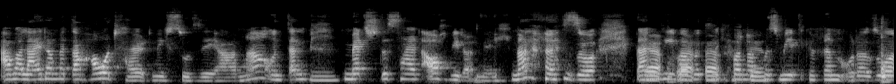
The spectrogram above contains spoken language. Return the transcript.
aber leider mit der Haut halt nicht so sehr. Ne? Und dann mhm. matcht es halt auch wieder nicht. Ne? Also dann ja, lieber ja, wirklich ja, von einer Kosmetikerin oder so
